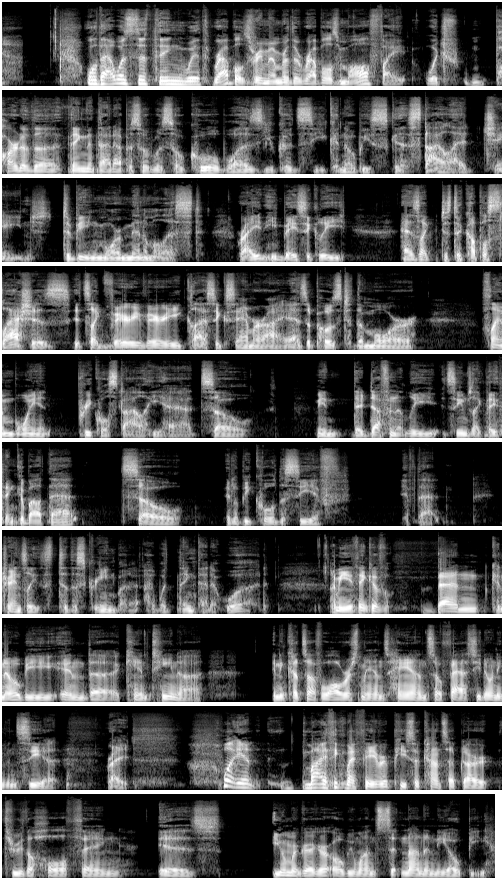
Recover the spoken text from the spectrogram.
well, that was the thing with Rebels. Remember the Rebels Maul fight, which part of the thing that that episode was so cool was you could see Kenobi's style had changed to being more minimalist, right? He basically has like just a couple slashes. It's like very, very classic samurai as opposed to the more flamboyant prequel style he had. So, I mean, they definitely, it seems like they think about that. So it'll be cool to see if, if that translates to the screen, but I would think that it would. I mean, you think of Ben Kenobi in the cantina, and he cuts off Walrus Man's hand so fast you don't even see it. Right. Well, and my, I think my favorite piece of concept art through the whole thing is Ewan McGregor Obi Wan sitting on an Eopie.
